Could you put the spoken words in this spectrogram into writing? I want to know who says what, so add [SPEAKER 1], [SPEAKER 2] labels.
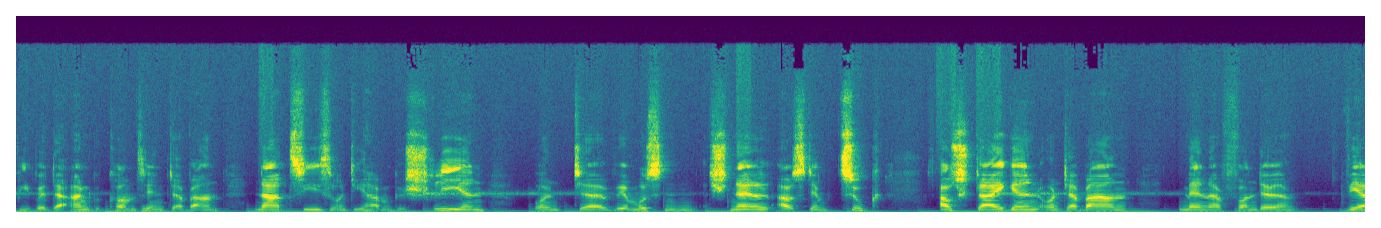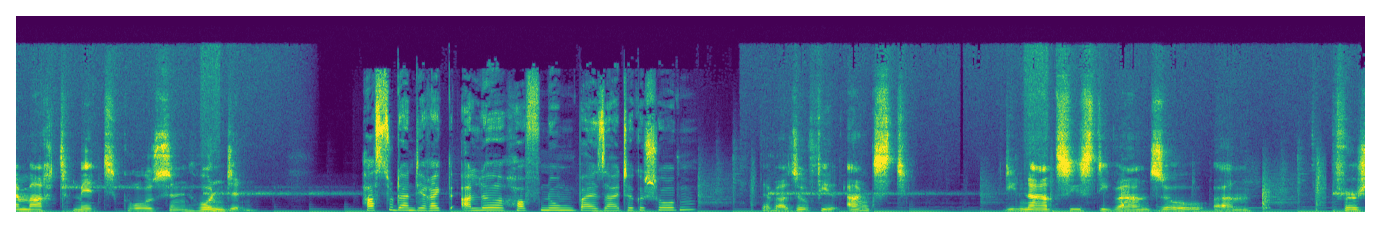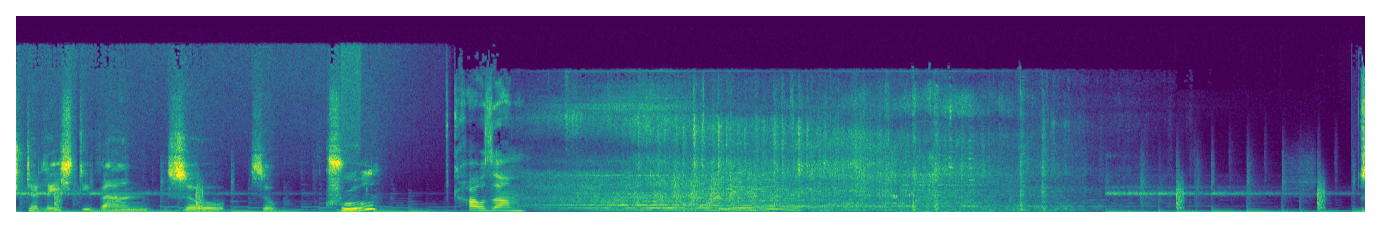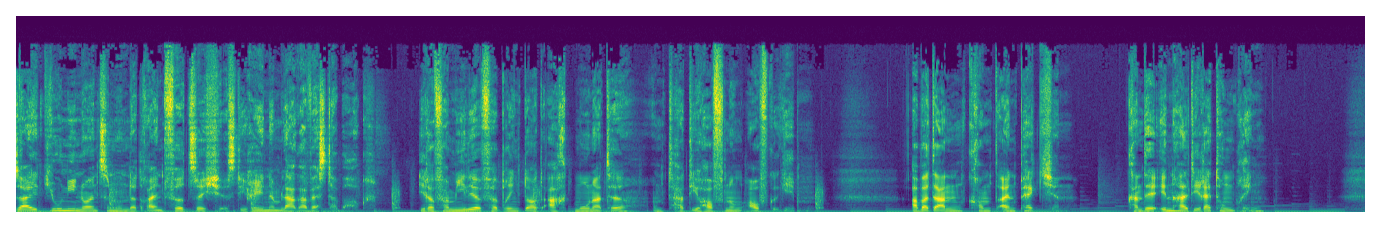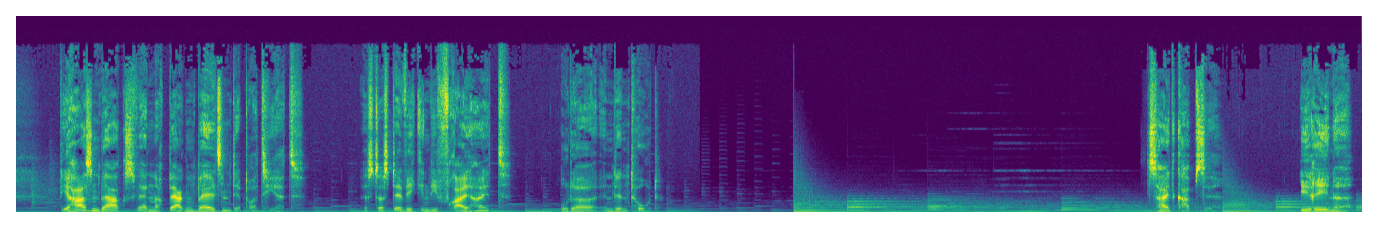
[SPEAKER 1] Wie wir da angekommen sind, da waren Nazis und die haben geschrien und äh, wir mussten schnell aus dem Zug aussteigen und da waren Männer von der Wehrmacht mit großen Hunden.
[SPEAKER 2] Hast du dann direkt alle Hoffnung beiseite geschoben?
[SPEAKER 1] Da war so viel Angst. Die Nazis, die waren so ähm, fürchterlich, die waren so, so cruel.
[SPEAKER 2] Grausam.
[SPEAKER 3] Seit Juni 1943 ist Irene im Lager Westerbork. Ihre Familie verbringt dort acht Monate und hat die Hoffnung aufgegeben. Aber dann kommt ein Päckchen. Kann der Inhalt die Rettung bringen? Die Hasenbergs werden nach Bergen-Belsen deportiert. Ist das der Weg in die Freiheit oder in den Tod? Zeitkapsel. Irene,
